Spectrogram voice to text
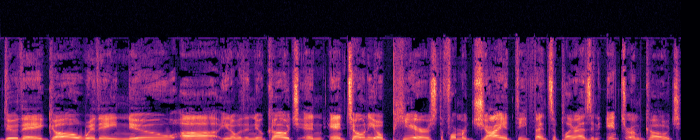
do they go with a new, uh, you know, with a new coach and Antonio Pierce, the former Giant defensive player, as an interim coach,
